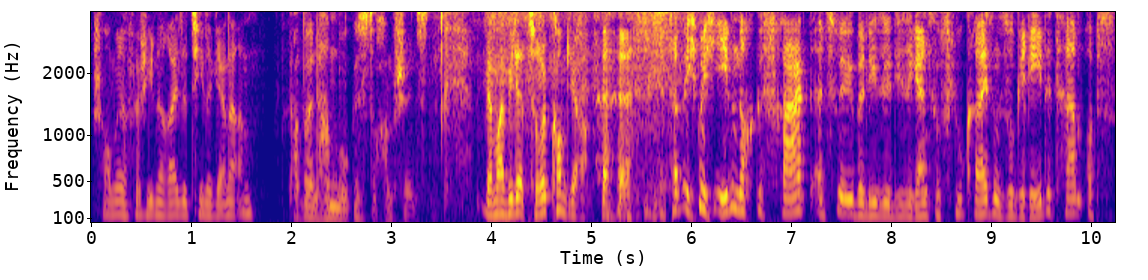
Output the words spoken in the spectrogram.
schaue mir verschiedene Reiseziele gerne an. Aber in Hamburg ist es doch am schönsten. Wenn man wieder zurückkommt, ja. Jetzt habe ich mich eben noch gefragt, als wir über diese, diese ganzen Flugreisen so geredet haben, ob es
